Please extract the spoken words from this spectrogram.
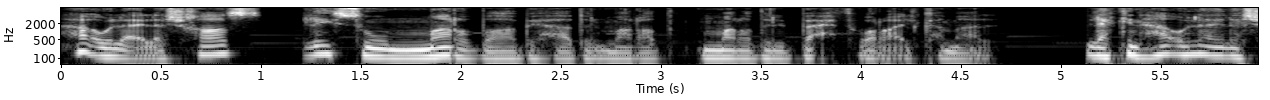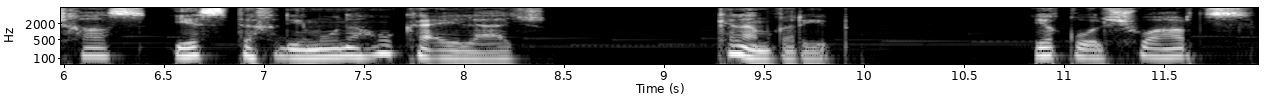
هؤلاء الأشخاص ليسوا مرضى بهذا المرض مرض البحث وراء الكمال. لكن هؤلاء الأشخاص يستخدمونه كعلاج. كلام غريب. يقول شوارتز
